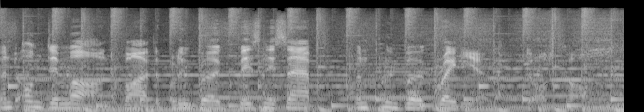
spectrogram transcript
and on demand via the Bloomberg Business app and BloombergRadio.com.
